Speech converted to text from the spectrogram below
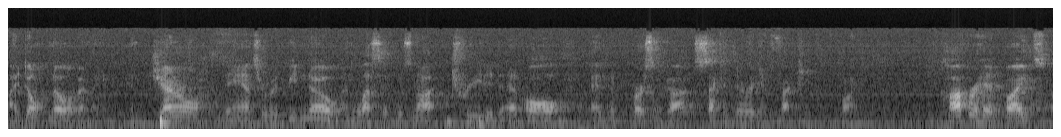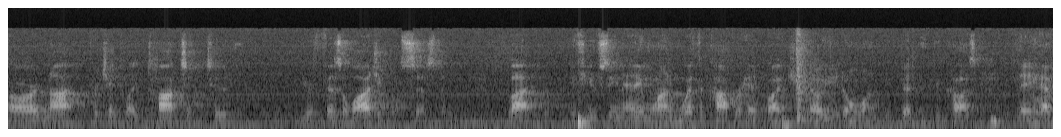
I don't know of any. In general, the answer would be no unless it was not treated at all and the person got a secondary infection from the bite. Copperhead bites are not particularly toxic to your physiological system, but if you've seen anyone with a copperhead bite, you know you don't want to be bitten because they have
